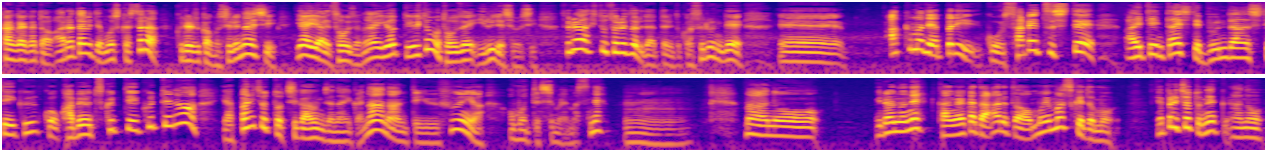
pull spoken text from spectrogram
考え方を改めてもしかしたらくれるかもしれないし、いやいや、そうじゃないよっていう人も当然いるでしょうし、それは人それぞれだったりとかするんで、えーあくまでやっぱり、こう、差別して、相手に対して分断していく、こう、壁を作っていくっていうのは、やっぱりちょっと違うんじゃないかな、なんていうふうには思ってしまいますね。うん。まあ、あの、いろんなね、考え方あるとは思いますけども、やっぱりちょっとね、あの、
